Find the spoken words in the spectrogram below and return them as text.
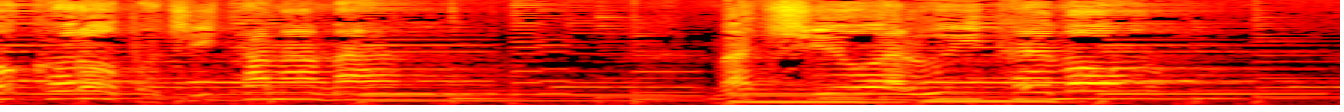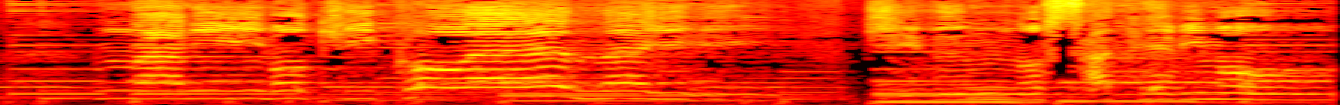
心閉じたまま街を歩いても何も聞こえない。自分の叫びも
